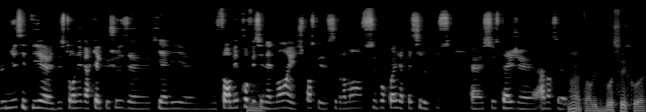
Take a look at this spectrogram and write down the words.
le mieux c'était de se tourner vers quelque chose qui allait me former professionnellement et je pense que c'est vraiment ce pourquoi j'apprécie le plus euh, ce stage euh, à Barcelone. Ouais, t'as envie de bosser, quoi.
